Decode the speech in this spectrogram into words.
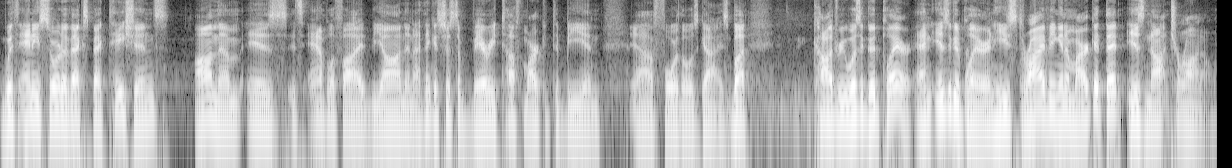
with any sort of expectations on them is it's amplified beyond, and I think it's just a very tough market to be in yeah. uh, for those guys. But Kadri was a good player and is a good player, and he's thriving in a market that is not Toronto.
